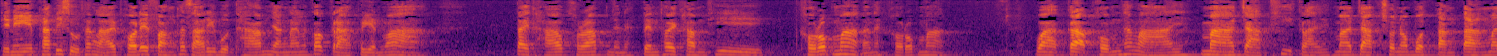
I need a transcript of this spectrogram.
ทีนี้พระพิสูจน์ทั้งหลาย พอได้ฟังภาษาริบุตรถามอย่างนั้นก็กราบเรียนว่าใต้เท้าครับเนี่ยนะเป็นถ้อยคำที่เคารพมากนะเคารพมาก ว่ากระผมทั้งหลายมาจากที่ไกล มาจากชนบทต่างๆ มา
